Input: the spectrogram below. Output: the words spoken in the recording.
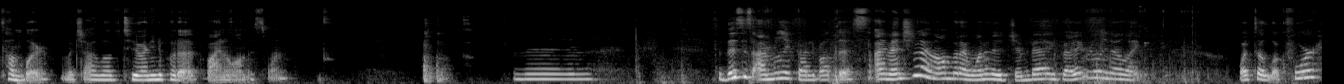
tumbler, which I love too. I need to put a vinyl on this one. And then, so this is, I'm really excited about this. I mentioned to my mom that I wanted a gym bag, but I didn't really know like what to look for.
